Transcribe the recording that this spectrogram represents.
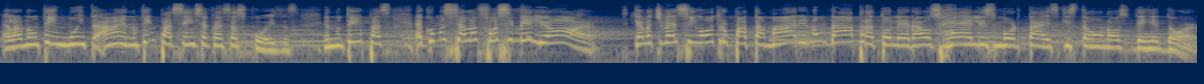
Ela não tem muita, ah, eu não tenho paciência com essas coisas. Eu não tenho paciência. É como se ela fosse melhor que ela tivesse em outro patamar e não dá para tolerar os réis mortais que estão ao nosso derredor.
